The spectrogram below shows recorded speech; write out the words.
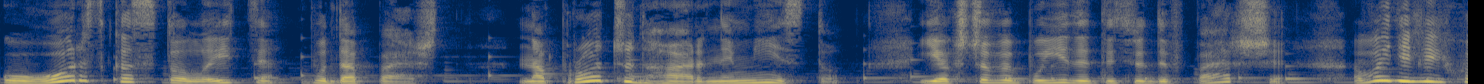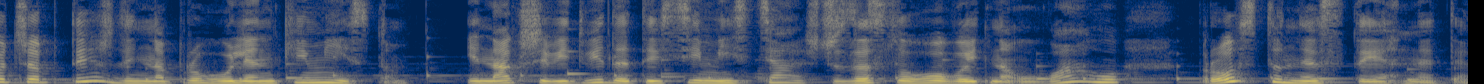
Угорська столиця Будапешт. Напрочуд гарне місто. Якщо ви поїдете сюди вперше, виділіть хоча б тиждень на прогулянки містом. Інакше відвідати всі місця, що заслуговують на увагу, просто не встигнете.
